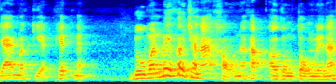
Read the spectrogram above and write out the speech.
ย้ายมาเกียรติเพชรเนี่ย ดูมันไม่ค่อยชนะเขานะครับ เอาตรงๆเลยนะ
